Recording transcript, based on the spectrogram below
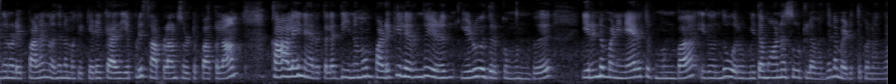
இதனுடைய பலன் வந்து நமக்கு கிடைக்காது. எப்படி சாப்பிட்லான்னு சொல்லிட்டு பார்க்கலாம். காலை நேரத்தில் தினமும் படுக்கையிலிருந்து எழு எழுவதற்கு முன்பு இரண்டு மணி நேரத்துக்கு முன்பாக இது வந்து ஒரு மிதமான சூட்டில் வந்து நம்ம எடுத்துக்கணுங்க.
